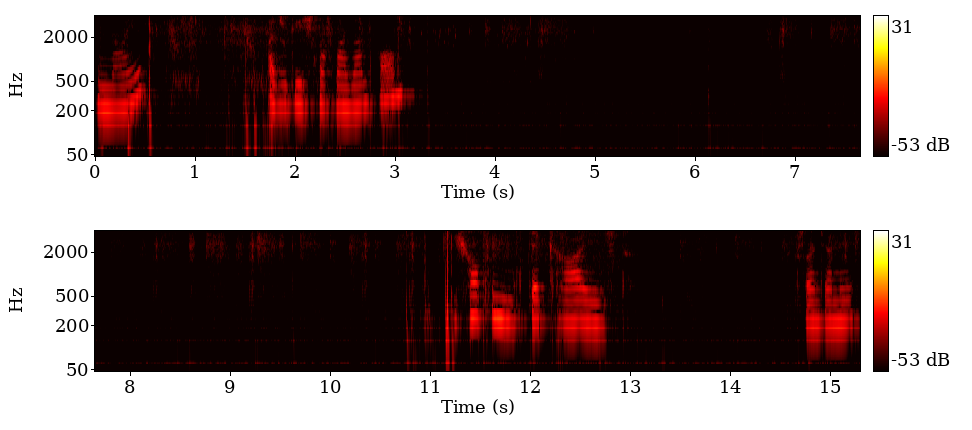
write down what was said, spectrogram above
Nice. Also gehe ich nochmal Sand formen. Ich hoffe, ein Stack reicht. Scheint ja nicht.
